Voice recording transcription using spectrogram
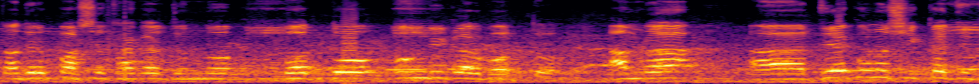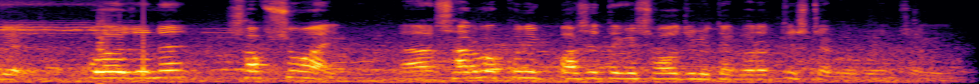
তাদের পাশে থাকার জন্য বদ্ধ, অঙ্গীকারবদ্ধ। আমরা যে কোনো শিক্ষার্থীদের প্রয়োজনে সবসময় সার্বক্ষণিক পাশে থেকে সহযোগিতা করার চেষ্টা করব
